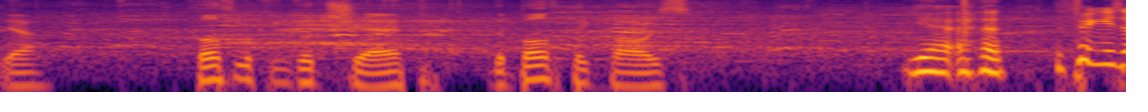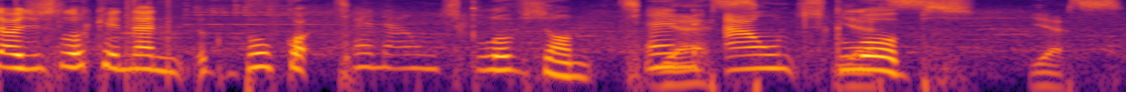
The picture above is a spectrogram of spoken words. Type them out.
Yeah. Both look in good shape. They're both big boys. Yeah. the thing is, I was just looking then, both got 10 ounce gloves on. 10 Yes. ounce gloves. Yes. yes.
